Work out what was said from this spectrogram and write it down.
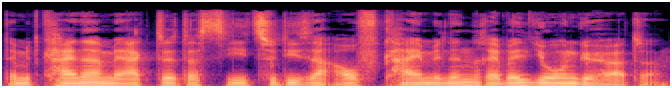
damit keiner merkte, dass sie zu dieser aufkeimenden Rebellion gehörte.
